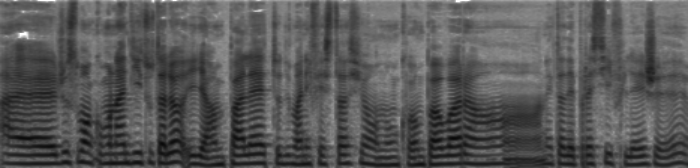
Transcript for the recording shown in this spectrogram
euh, justement, comme on a dit tout à l'heure, il y a une palette de manifestations. Donc on peut avoir un, état dépressif léger.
